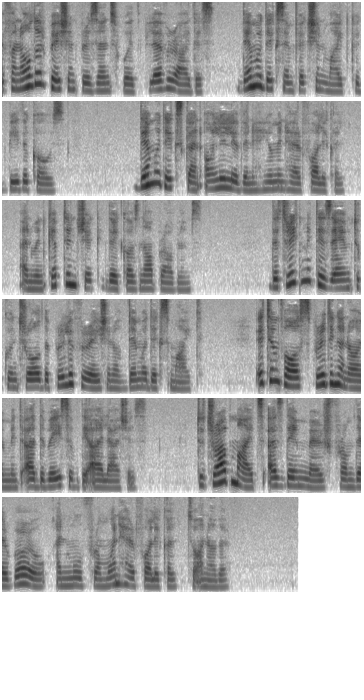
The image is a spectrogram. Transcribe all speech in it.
If an older patient presents with blepharitis, Demodex infection mite could be the cause. Demodex can only live in a human hair follicle, and when kept in check, they cause no problems. The treatment is aimed to control the proliferation of Demodex mite. It involves spreading an ointment at the base of the eyelashes to trap mites as they emerge from their burrow and move from one hair follicle to another.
